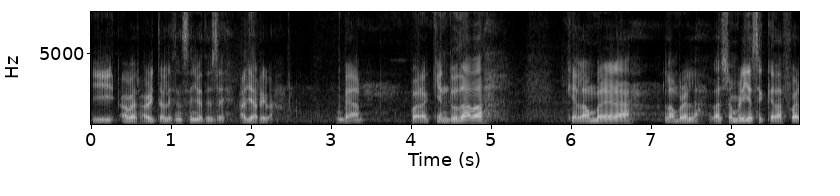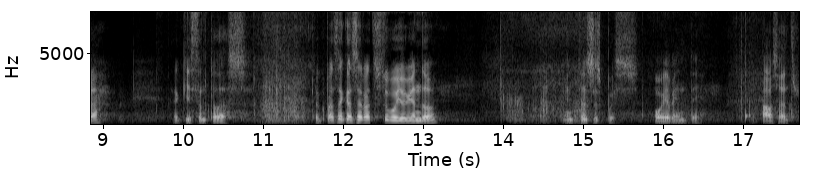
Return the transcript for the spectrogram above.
y a ver, ahorita les enseño desde allá arriba. Vean, para quien dudaba que la umbrella, la umbrella, la sombrilla se queda afuera, aquí están todas. Lo que pasa es que hace rato estuvo lloviendo, entonces pues, obviamente, vamos adentro.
